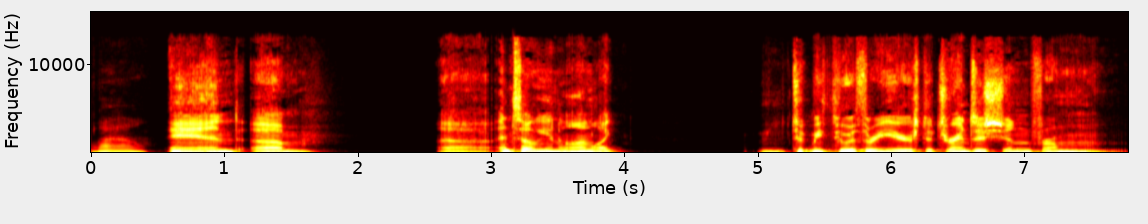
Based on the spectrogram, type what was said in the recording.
Wow. and um uh and so you know i'm like it took me two or three years to transition from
